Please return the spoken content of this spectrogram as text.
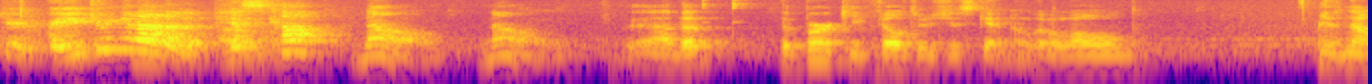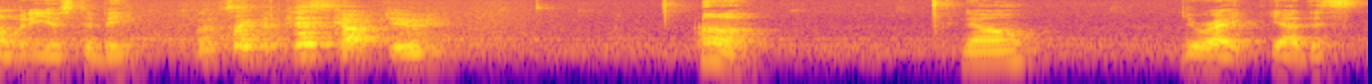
Dude, are you drinking out of the piss cup? No, no. Uh, the the Berkey filter's just getting a little old. It's not what it used to be. Looks like the piss cup, dude. Oh. No. You're right. Yeah, this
